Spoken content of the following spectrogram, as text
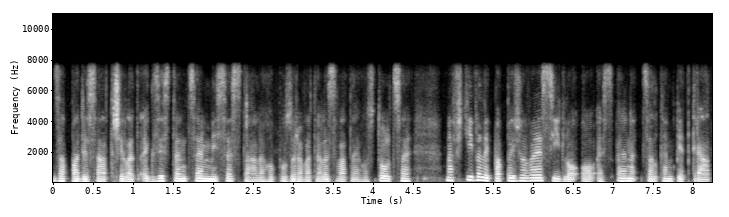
Za 53 let existence mise stáleho pozorovatele svatého stolce navštívili papežové sídlo OSN celkem pětkrát.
